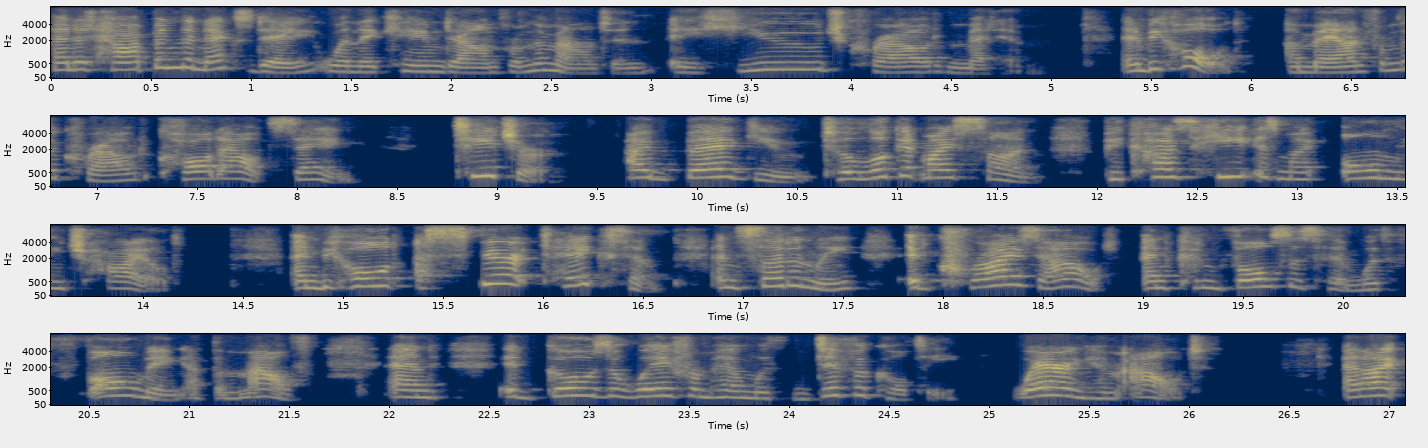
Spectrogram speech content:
And it happened the next day, when they came down from the mountain, a huge crowd met him. And behold, a man from the crowd called out, saying, Teacher, I beg you to look at my son, because he is my only child. And behold, a spirit takes him, and suddenly it cries out and convulses him with foaming at the mouth, and it goes away from him with difficulty, wearing him out. And I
